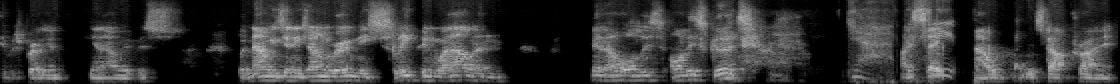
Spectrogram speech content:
it was brilliant. You know, it was. But now he's in his own room. He's sleeping well, and you know, all is all is good. Yeah, I say sleep. now we start crying.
